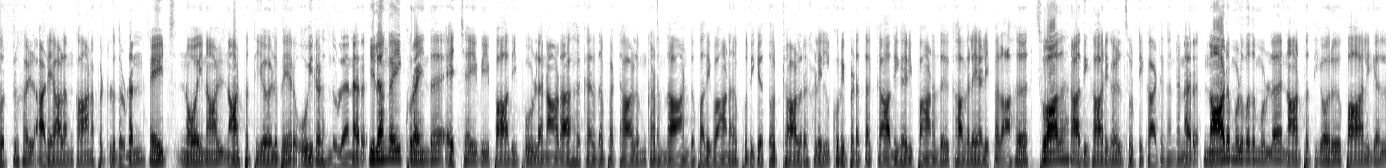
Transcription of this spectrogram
தொற்றுகள் அடையாளம் காணப்பட்டுள்ளதுடன் எய்ட்ஸ் நோயினால் நாற்பத்தி ஏழு பேர் உயிரிழந்துள்ளனர். இலங்கை குறைந்த குறைந்த எச்ஐவி பாதிப்பு உள்ள நாடாக கருதப்பட்டாலும் கடந்த ஆண்டு பதிவான புதிய தொற்றாளர்களில் குறிப்பிடத்தக்க அதிகரிப்பானது கவலை அளிப்பதாக சுகாதார அதிகாரிகள் சுட்டிக்காட்டுகின்றனர். நாடு முழுவதும் உள்ள நாற்பத்தி ஒரு பாலியல்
